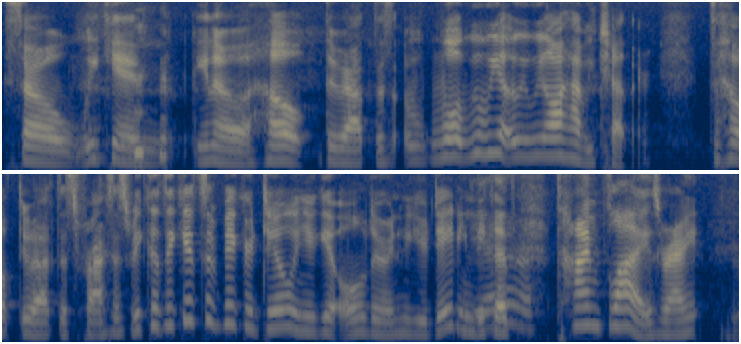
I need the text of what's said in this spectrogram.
So we can, you know, help throughout this. Well, we, we, we all have each other to help throughout this process because it gets a bigger deal when you get older and who you're dating because time flies, right? Yeah.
